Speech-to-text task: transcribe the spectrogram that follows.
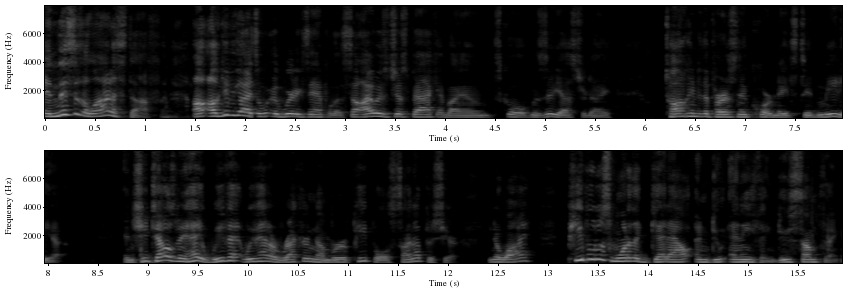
and this is a lot of stuff. I'll, I'll give you guys a, a weird example of this. So I was just back at my own school, Mizzou, yesterday, talking to the person who coordinates student media, and she tells me, "Hey, we've had we've had a record number of people sign up this year. You know why? People just wanted to get out and do anything, do something."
